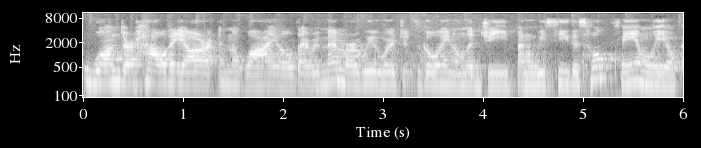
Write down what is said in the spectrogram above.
wonder how they are in the wild. I remember we were just going on the Jeep and we see this whole family of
